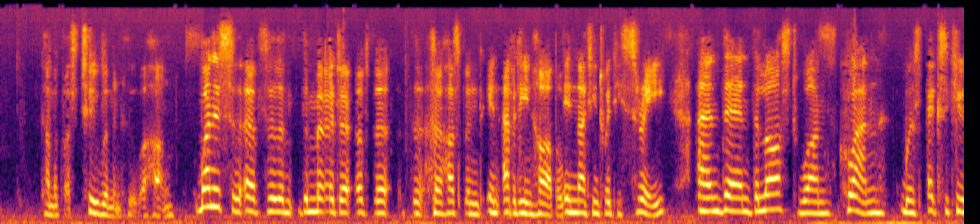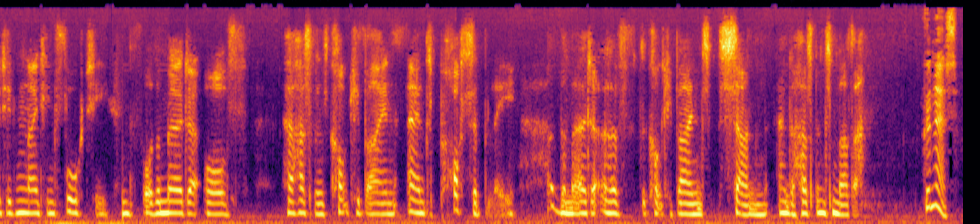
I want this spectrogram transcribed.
come across two women who were hung. One is uh, for the, the, murder of the, the, her husband in Aberdeen Harbour in 1923, and then the last one, Kwan, was executed in 1940 for the murder of her husband's concubine and possibly the murder of the concubine's son and the husband's mother. Goodness.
